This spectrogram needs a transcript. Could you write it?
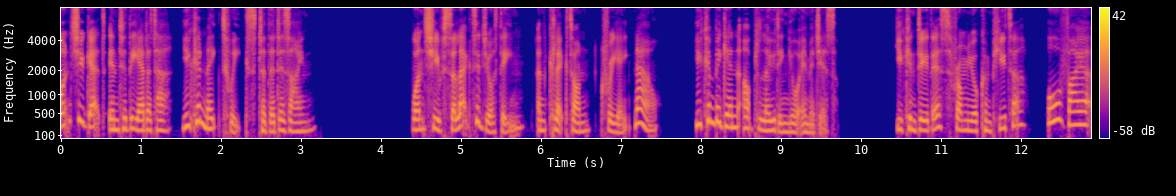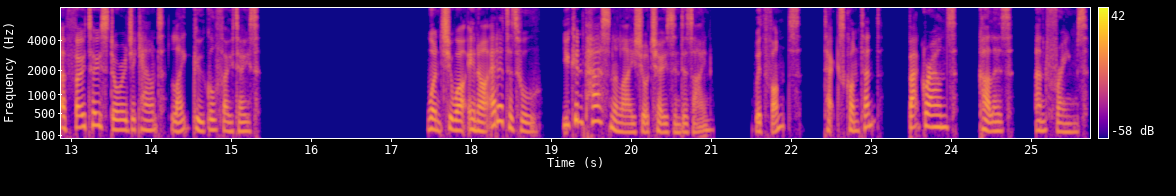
Once you get into the editor, you can make tweaks to the design. Once you've selected your theme and clicked on Create Now, you can begin uploading your images. You can do this from your computer or via a photo storage account like Google Photos. Once you are in our editor tool, you can personalize your chosen design with fonts, text content, backgrounds, colours, and frames.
